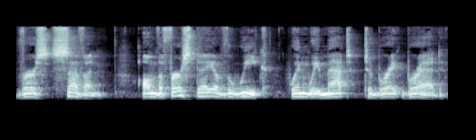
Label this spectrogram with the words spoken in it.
verse 7, on the first day of the week when we met to break bread.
